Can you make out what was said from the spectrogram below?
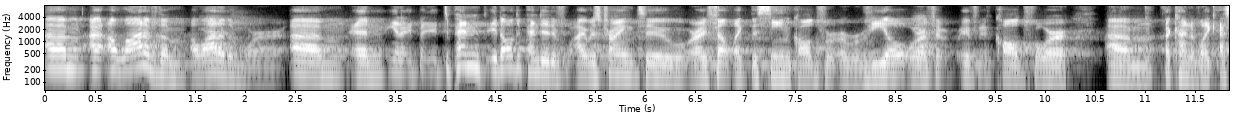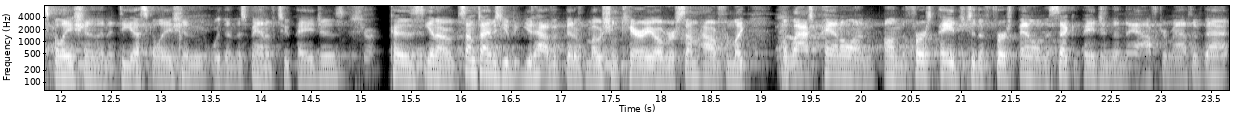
Um, a, a lot of them, a lot of them were, um, and you know, but it depend. It all depended if I was trying to, or I felt like the scene called for a reveal, or if it, if it called for um, a kind of like escalation and a de-escalation within the span of two pages. Sure. Because you know, sometimes you'd you'd have a bit of motion carryover somehow from like the last panel on on the first page to the first panel on the second page, and then the aftermath of that.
